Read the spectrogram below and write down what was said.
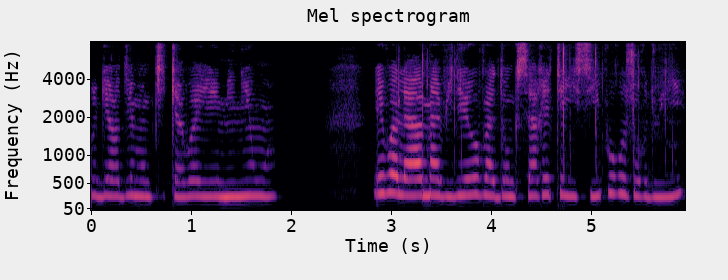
Regardez mon petit kawaii mignon. Hein. Et voilà, ma vidéo va donc s'arrêter ici pour aujourd'hui.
